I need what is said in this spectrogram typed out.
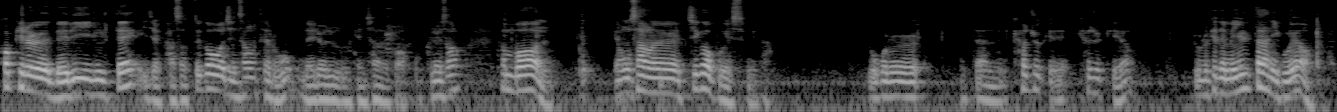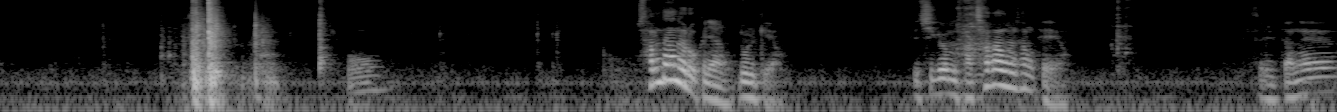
커피를 내릴 때 이제 가서 뜨거워진 상태로 내려줘도 괜찮을 것 같고. 그래서 한번 영상을 찍어 보겠습니다. 요거를 일단 켜주게, 켜줄게요. 이렇게 되면 1단이고요 3단으로 그냥 놓을게요 지금 다 차가운 상태예요 그래서 일단은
